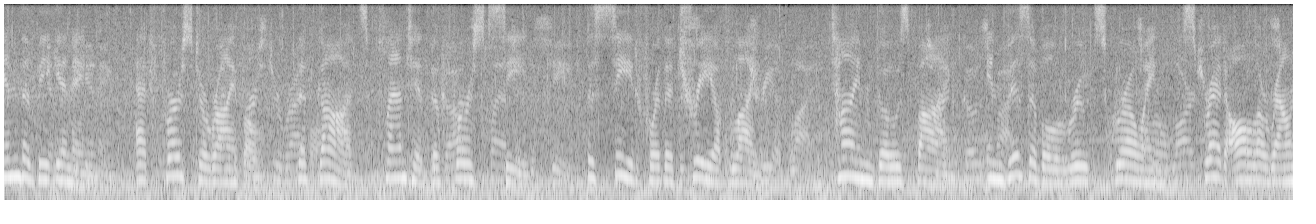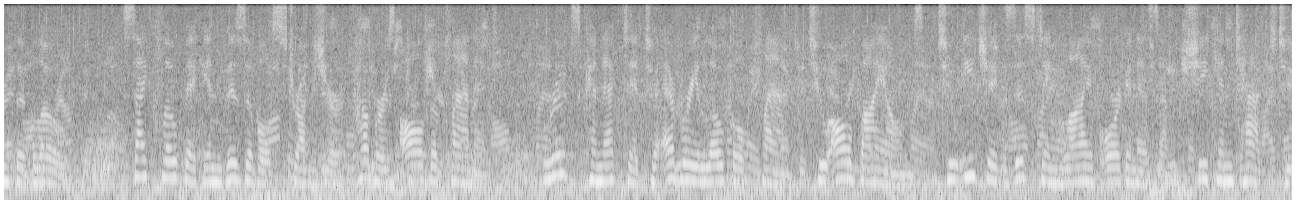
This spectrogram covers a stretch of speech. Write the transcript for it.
In the beginning, at first arrival, the gods planted the first seed, the seed for the tree of life. Time goes by, invisible roots growing, spread all around the globe. Cyclopic invisible structure covers all the planet. Roots connected to every local plant, to all biomes, to each existing live organism she can tact to.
